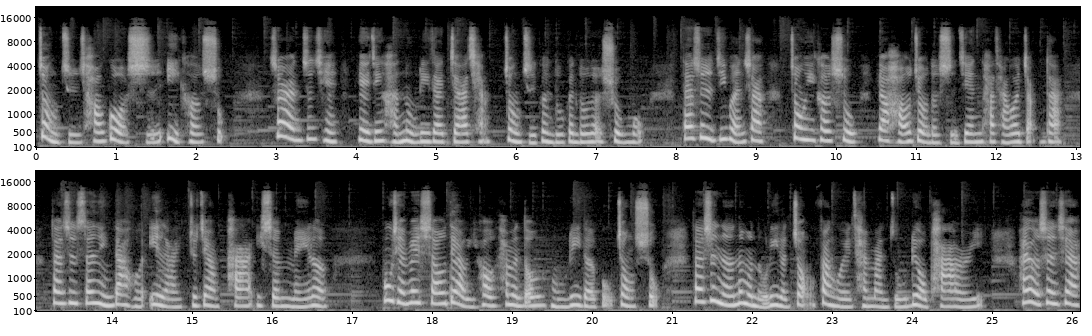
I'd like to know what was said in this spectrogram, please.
种植超过十亿棵树。虽然之前也已经很努力在加强种植更多更多的树木，但是基本上种一棵树要好久的时间它才会长大。但是森林大火一来，就这样啪一声没了。目前被烧掉以后，他们都努力的补种树，但是呢，那么努力的种，范围才满足六趴而已，还有剩下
